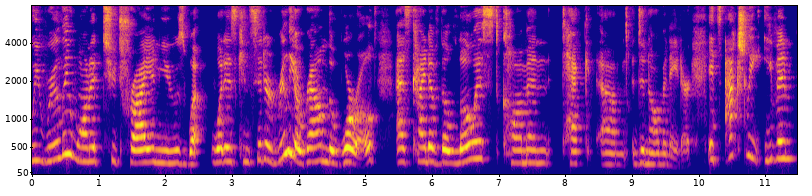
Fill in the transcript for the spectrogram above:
we really wanted to try and use what, what is considered really around the world as kind of the lowest common tech um, denominator. It's actually even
